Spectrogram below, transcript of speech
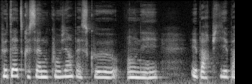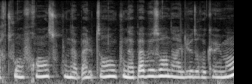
peut-être que ça nous convient parce qu'on est éparpillé partout en France ou qu'on n'a pas le temps ou qu'on n'a pas besoin d'un lieu de recueillement.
